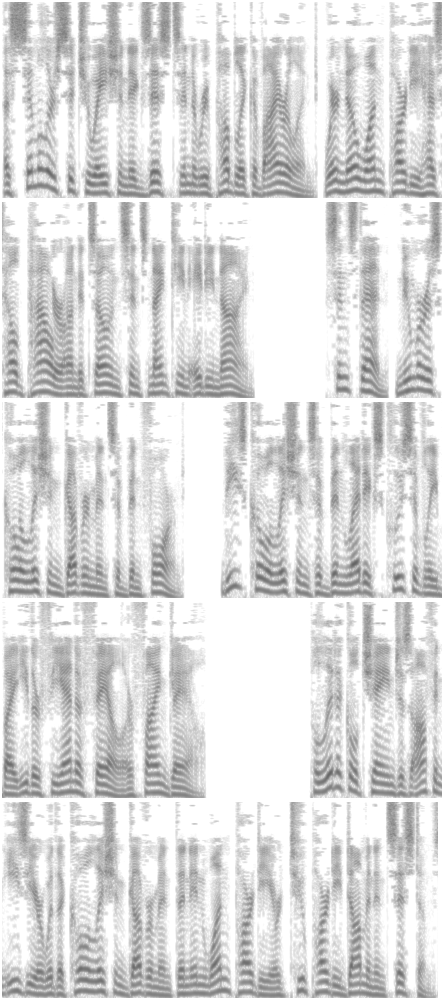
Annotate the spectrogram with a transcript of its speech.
A similar situation exists in the Republic of Ireland, where no one party has held power on its own since 1989. Since then, numerous coalition governments have been formed. These coalitions have been led exclusively by either Fianna Fáil or Fine Gael. Political change is often easier with a coalition government than in one-party or two-party dominant systems.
